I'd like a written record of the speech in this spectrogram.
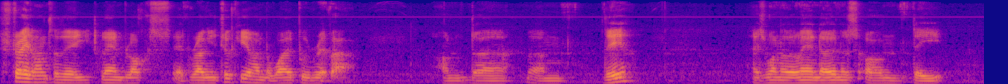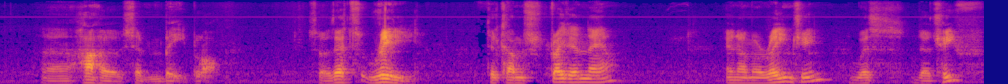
straight onto the land blocks at Rangitukia on the Waiapu River on the, um, there as one of the landowners on the uh, Haho 7B block. So that's ready to come straight in now and I'm arranging with the chief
